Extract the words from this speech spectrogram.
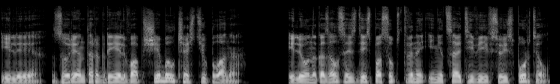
Или Зориан Таргриэль вообще был частью плана? Или он оказался здесь по собственной инициативе и все испортил?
